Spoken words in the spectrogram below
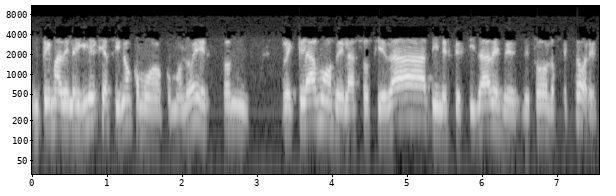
un tema de la iglesia, sino como, como lo es. Son reclamos de la sociedad y necesidades de, todos los sectores.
